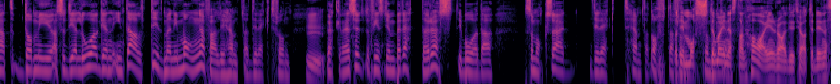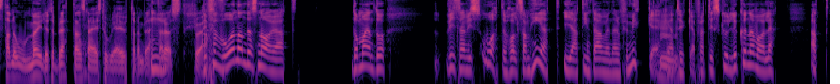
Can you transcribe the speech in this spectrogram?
Att de är ju, alltså dialogen, inte alltid, men i många fall är hämtad direkt från Mm. böckerna. Dessutom finns det ju en berättarröst i båda som också är direkt hämtad ofta Och det från, måste från man ju nästan ha i en radioteater. Det är nästan omöjligt att berätta en sån här historia utan en berättarröst, tror Mm. Det är jag. förvånande snarare att de har ändå visar en viss återhållsamhet i att inte använda den för mycket. kan Mm. jag tycka. För att det skulle kunna vara lätt att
